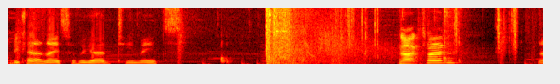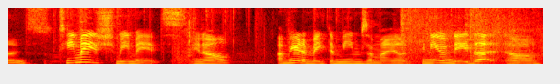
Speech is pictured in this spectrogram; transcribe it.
It'd be kind of nice if we had teammates. Noctwin? Nice. Teammates, schmeemates, you know? I'm here to make the memes on my own. Can you nade that? Oh.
